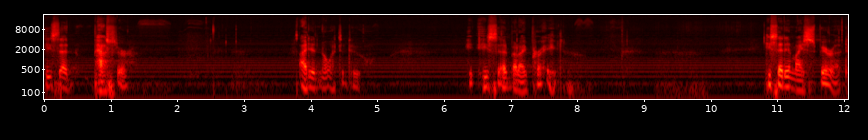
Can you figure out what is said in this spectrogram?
He said, Pastor, I didn't know what to do. He, he said, but I prayed. He said, in my spirit,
